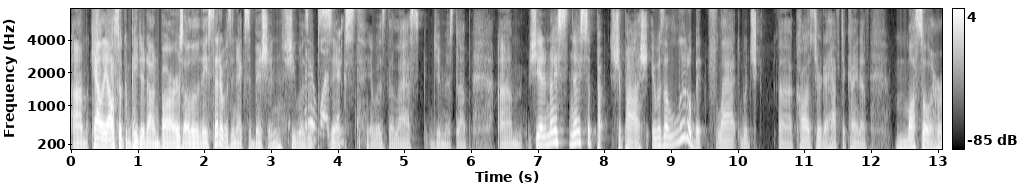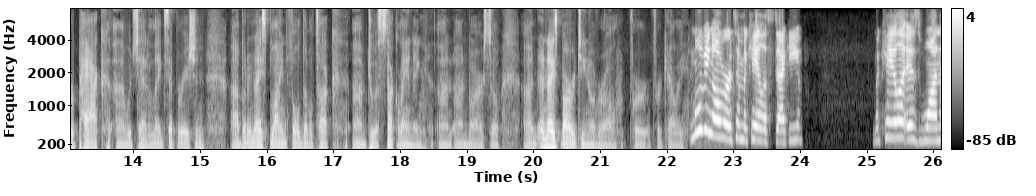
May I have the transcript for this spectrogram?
Um, Callie also competed on bars, although they said it was an exhibition. She was but up it sixth. It was the last gymnast up. Um, she had a nice, nice shaposh. It was a little bit flat, which uh, caused her to have to kind of muscle her Pak, uh, which had a leg separation, uh, but a nice blindfold double tuck um, to a stuck landing on, on bar. So uh, a nice bar routine overall for, for Callie. Moving over to Michaela Stuckey. Michaela is one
